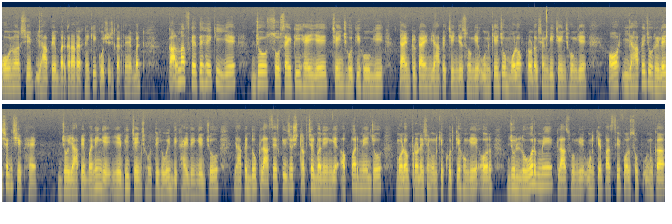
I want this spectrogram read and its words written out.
ओनरशिप यहाँ पे बरकरार रखने की कोशिश करते हैं। बट कालमार्क्स कहते हैं कि ये जो सोसाइटी है, ये चेंज होती होगी टाइम टू टाइम यहाँ पे चेंजेस होंगे, उनके जो मोड ऑफ़ प्रोडक्शन भी चेंज होंगे और यहाँ पे जो रिलेशनशिप है जो यहाँ पे बनेंगे, ये भी चेंज होते हुए दिखाई देंगे। जो यहाँ पे दो क्लासेस की जो स्ट्रक्चर बनेंगे अपर में जो मोड ऑफ़ प्रोडक्शन उनके खुद के होंगे और जो लोअर में क्लास होंगे, उनके पास सिर्फ़ और सिर्फ़ उनका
